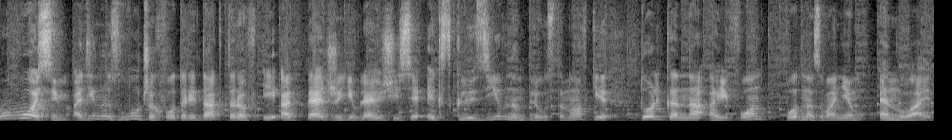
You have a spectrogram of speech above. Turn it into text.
8. Один из лучших фоторедакторов и опять же являющийся эксклюзивным для установки только на iPhone под названием Enlight.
